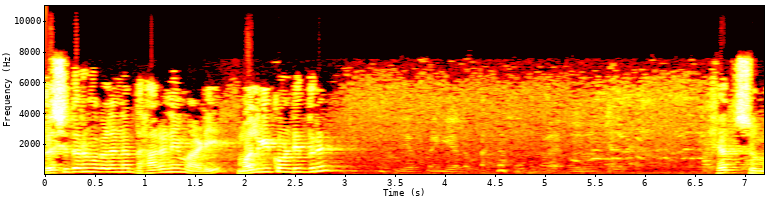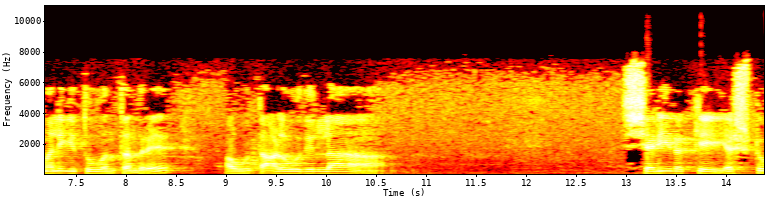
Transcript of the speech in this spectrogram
ದಶಧರ್ಮಗಳನ್ನ ಧಾರಣೆ ಮಾಡಿ ಮಲಗಿಕೊಂಡಿದ್ರೆ? ಹೆಚ್ಚು ಮಲಗಿತು ಅಂತಂದ್ರೆ ಅವು ತಾಳುವುದಿಲ್ಲ. ಶರೀರಕ್ಕೆ ಎಷ್ಟು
